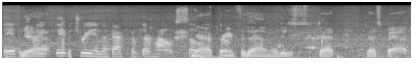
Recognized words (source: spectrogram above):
they have a yeah. tree. They have a tree in the back of their house. So yeah, praying for them. It is that that's bad.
